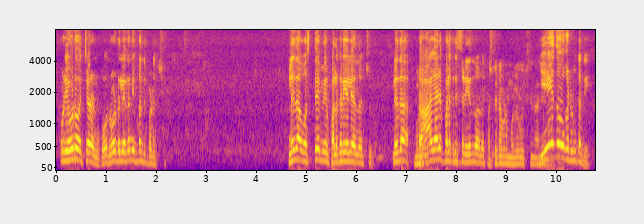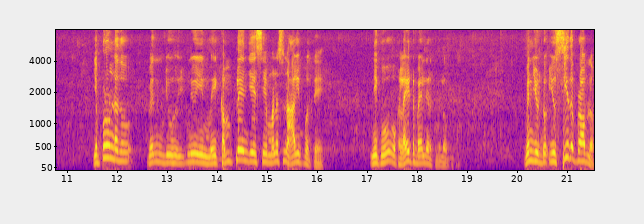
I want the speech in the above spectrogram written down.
ఇప్పుడు ఎవడో వచ్చాడు అనుకో రోడ్డు లేదని ఇబ్బంది పడవచ్చు లేదా వస్తే మీరు పలకరియలే అనొచ్చు. లేదా రాగానే పలకరిస్తాడు ఏందో అనొచ్చు. వచ్చేటప్పుడు కూర్చుందని ఏదో ఒకటి ఉంటుంది. ఎప్పుడు ఉండదు. వెన్ మీ కంప్లైంట్ చేసే మనసును ఆగిపోతే నీకు ఒక లైట్ బయలుదేరుతుంది లోపల. When you do you see the problem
